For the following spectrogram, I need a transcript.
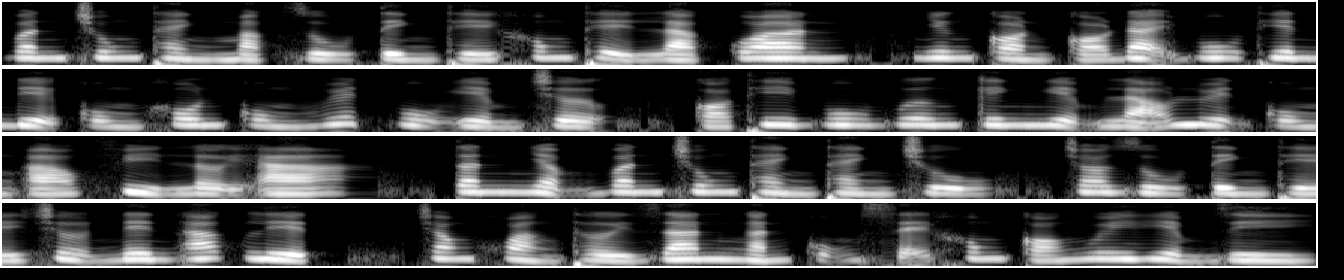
Vân Trung Thành mặc dù tình thế không thể lạc quan, nhưng còn có đại vu thiên địa cùng khôn cùng huyết vụ yểm trợ, có thi vu vương kinh nghiệm lão luyện cùng áo phỉ lợi á. Tân nhậm Vân Trung Thành thành chủ, cho dù tình thế trở nên ác liệt, trong khoảng thời gian ngắn cũng sẽ không có nguy hiểm gì.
